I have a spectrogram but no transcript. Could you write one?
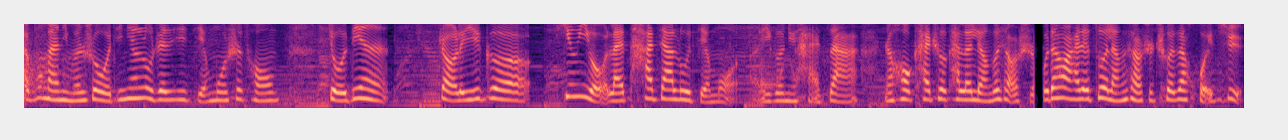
哎，不瞒你们说，我今天录这期节目是从酒店找了一个听友来他家录节目，一个女孩子啊，然后开车开了两个小时，我待会儿还得坐两个小时车再回去。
